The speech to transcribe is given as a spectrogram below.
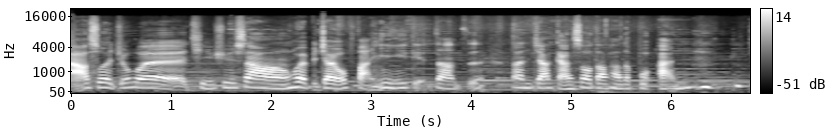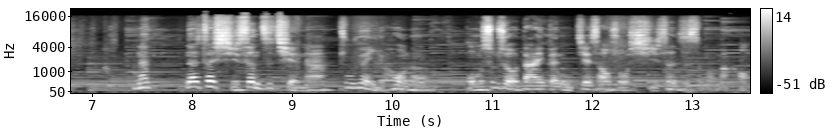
啊，所以就会情绪上会比较有反应一点这样子，让人家感受到他的不安。那那在洗肾之前呢、啊，住院以后呢，我们是不是有大概跟你介绍说洗肾是什么嘛？吼。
